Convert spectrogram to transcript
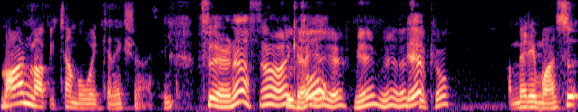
Mine might be Tumbleweed Connection, I think. Fair enough. Oh, Good okay. call. Yeah, yeah, yeah, yeah, that's Yeah. good call. I met him once. So,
